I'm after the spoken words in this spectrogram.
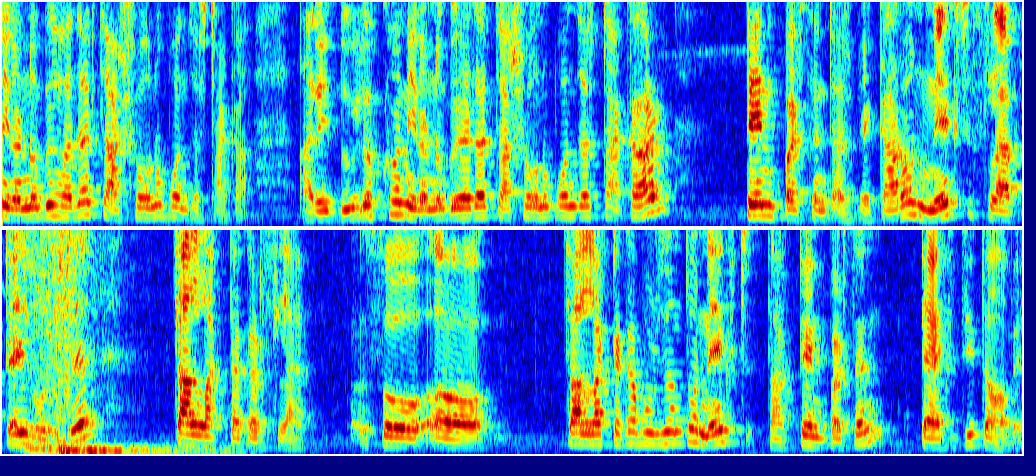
নিরানব্বই হাজার চারশো উনপঞ্চাশ টাকা। আর এই দুই লক্ষ নিরানব্বই হাজার চারশো উনপঞ্চাশ টাকার টেন পার্সেন্ট আসবে। কারণ নেক্সট স্ল্যাবটাই হচ্ছে চার লাখ টাকার স্ল্যাব সো চার লাখ টাকা পর্যন্ত নেক্সট তার টেন পার্সেন্ট ট্যাক্স দিতে হবে।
